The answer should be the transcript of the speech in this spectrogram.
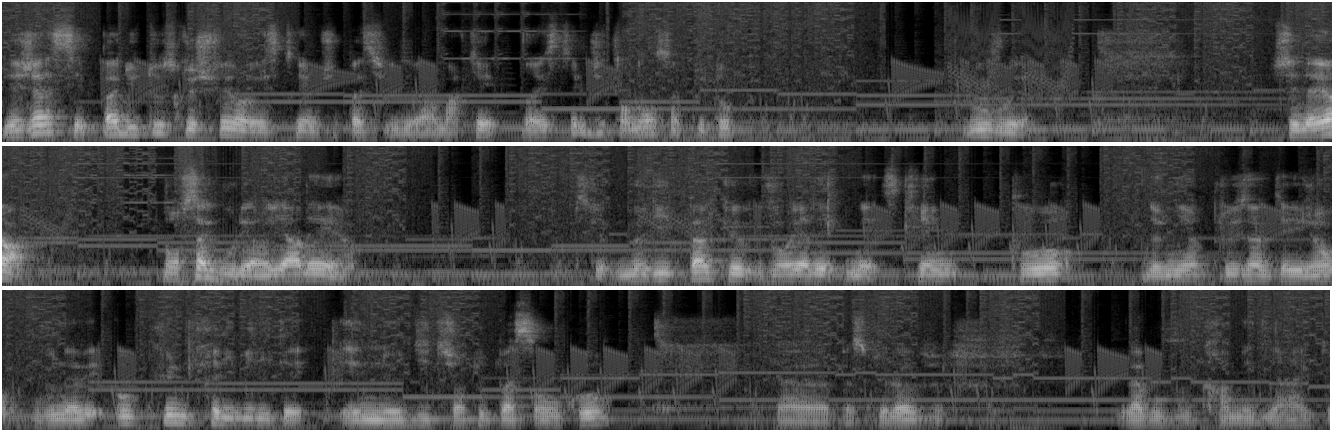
Déjà, c'est pas du tout ce que je fais dans les streams, je sais pas si vous avez remarqué. Dans les streams, j'ai tendance à plutôt l'ouvrir. C'est d'ailleurs pour ça que vous les regardez. Hein. Parce que me dites pas que vous regardez mes streams pour devenir plus intelligent. Vous n'avez aucune crédibilité. Et ne dites surtout pas ça en cours. Euh, parce que là, là, vous vous cramez direct.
